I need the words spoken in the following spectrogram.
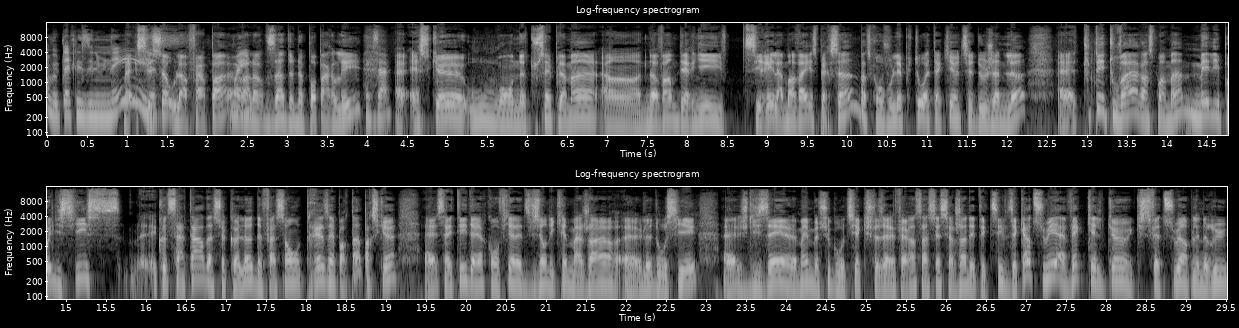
on veut peut-être les éliminer? ben, c'est ça, ou leur faire peur Oui. en leur disant de ne pas parler. Exact. Euh, Est-ce que ou on a tout simplement en novembre dernier tiré la mauvaise personne parce qu'on voulait plutôt attaquer un de ces deux jeunes-là? Euh, tout est ouvert en ce moment, mais les policiers, euh, écoute, s'attardent à ce cas-là de façon très importante parce que euh, ça a été d'ailleurs confié à la division des crimes majeurs euh, le dossier. Euh, je lisais euh, même Monsieur Gauthier à qui je faisais référence, ancien sergent détective, disait quand tu es avec quelqu'un qui se fait tuer en pleine rue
